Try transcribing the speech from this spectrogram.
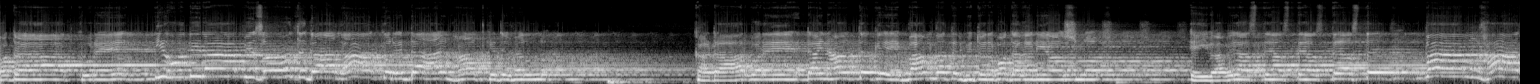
হঠাৎ কেটে ফেলল। কাটার পরে ডাইন হাত থেকে বাম হাতের ভিতরে পতাকা নিয়ে আসলো। এইভাবে আস্তে আস্তে আস্তে আস্তে বাম হাত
